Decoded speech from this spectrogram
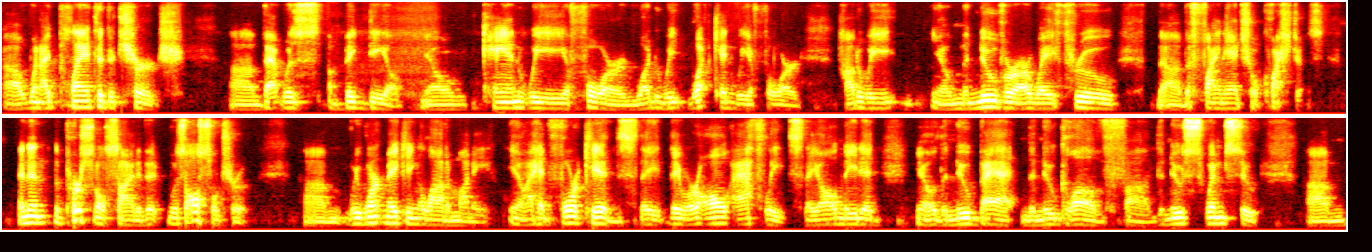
Uh, when I planted a church, uh, that was a big deal. You know, can we afford? What do we? What can we afford? How do we, you know, maneuver our way through uh, the financial questions? And then the personal side of it was also true. Um, we weren't making a lot of money. You know, I had four kids. They they were all athletes. They all needed, you know, the new bat, the new glove, uh, the new swimsuit. Um,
